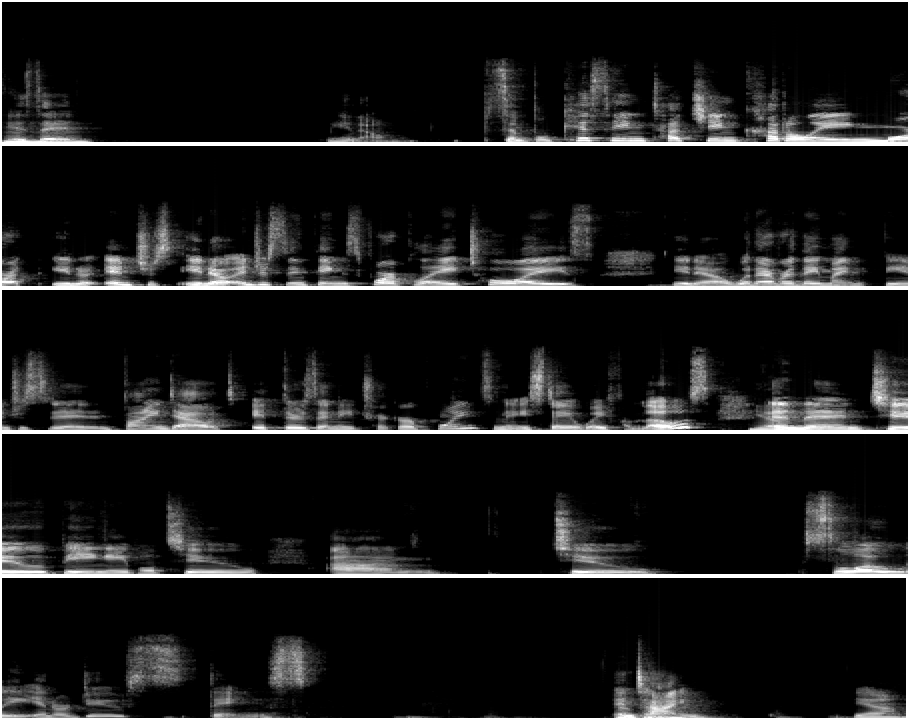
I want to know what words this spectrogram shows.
mm-hmm. is it mm-hmm. you know simple kissing, touching, cuddling, more, you know, interest, you know, interesting things, foreplay, toys, you know, whatever they might be interested in and find out if there's any trigger points and they stay away from those. Yep. And then two, being able to, um, to slowly introduce things in okay. time. Yeah.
